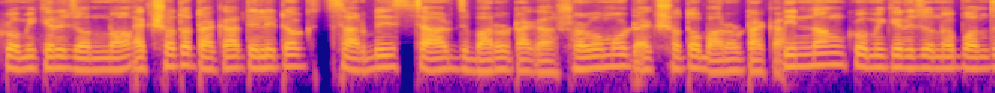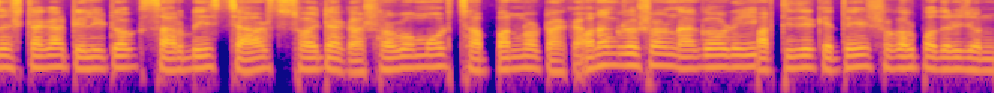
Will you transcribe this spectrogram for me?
ক্রমিকের জন্য একশত টাকা। টেলিটক সার্ভিস চার্জ বারো টাকা। সর্বমোট একশত বারো টাকা। তিন নং ক্রমিকের জন্য পঞ্চাশ টাকা, টেলিটক সার্ভিস চার্জ ছয় টাকা, সর্বমোট ছাপ্পান্ন টাকা। অনগ্রসর নাগরিক প্রার্থীদের ক্ষেত্রে সকল পদের জন্য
